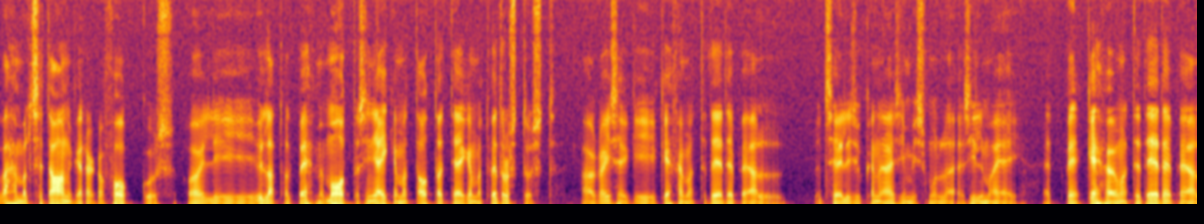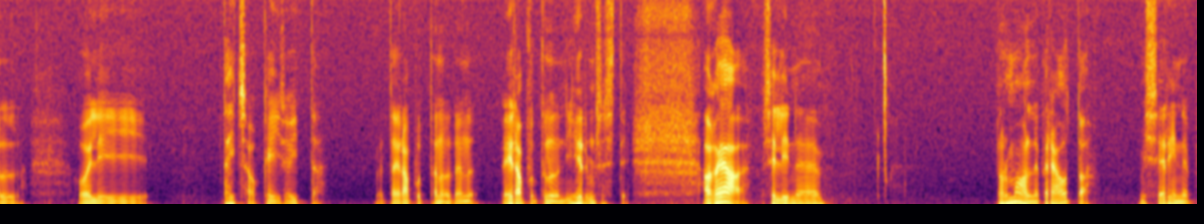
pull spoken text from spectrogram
vähemalt sedaankerega Focus oli üllatavalt pehme, ma ootasin jäigemat autot, jäigemat vedrustust aga isegi kehvemate teede peal, et see oli niisugune asi, mis mulle silma jäi, et kehvemate teede peal oli täitsa okei okay sõita. ta ei raputanud, ei raputanud nii hirmsasti. aga jaa, selline normaalne pereauto, mis erineb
